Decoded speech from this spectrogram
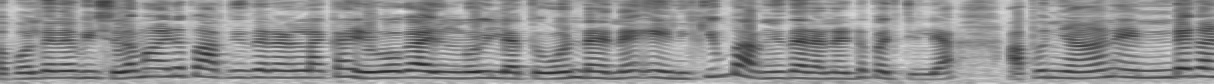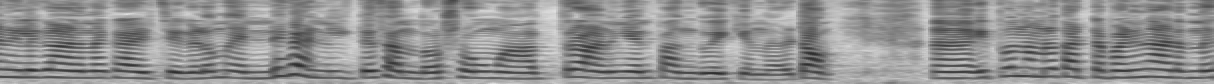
അപ്പോൾ തന്നെ വിശദമായിട്ട് പറഞ്ഞു തരാനുള്ള കഴിവോ കാര്യങ്ങളോ ഇല്ലാത്തതുകൊണ്ട് തന്നെ എനിക്കും പറഞ്ഞു തരാനായിട്ട് പറ്റില്ല. അപ്പോൾ ഞാൻ എന്റെ കണ്ണിൽ കാണുന്ന കാഴ്ചകളും എന്റെ കണ്ണിലത്തെ സന്തോഷവും മാത്രമാണ് ഞാൻ പങ്കുവെക്കുന്നത് കേട്ടോ. ഇപ്പോൾ നമ്മൾ കട്ടപ്പണി നടന്ന്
